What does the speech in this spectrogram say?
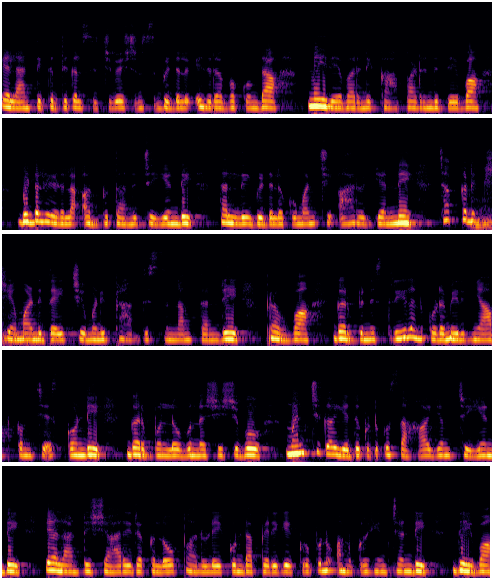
ఎలాంటి క్రిటికల్ సిచ్యువేషన్స్ బిడ్డలు ఎదురవ్వకుండా మీరే వారిని కాపాడండి దేవా. బిడ్డల ఎడల అద్భుతాన్ని చేయండి. తల్లి బిడ్డలకు మంచి ఆరోగ్యాన్ని చక్కని క్షేమాన్ని దయచేయమని ప్రార్థిస్తున్నాం తండ్రి. ప్రవ్వా గర్భిణీ స్త్రీలను కూడా మీరు జ్ఞాపకం చేసుకోండి. గర్భంలో ఉన్న శిశువు మంచిగా ఎదుగుటకు సహాయం చేయండి. ఎలాంటి శారీరక లోపాలు లేకుండా పెరిగే కృపను అనుగ్రహించండి. దేవా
